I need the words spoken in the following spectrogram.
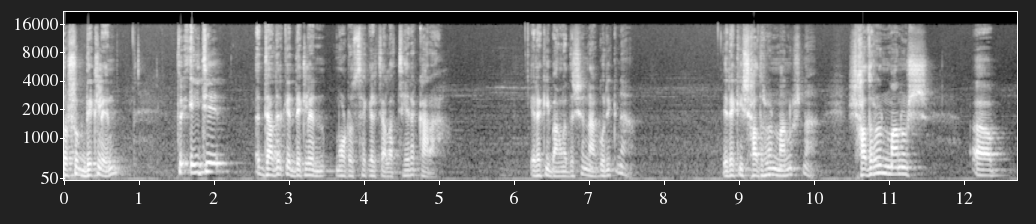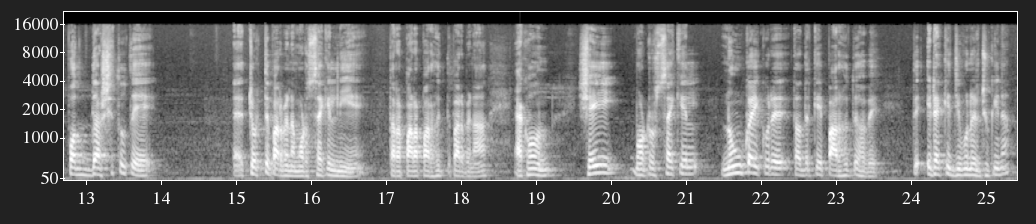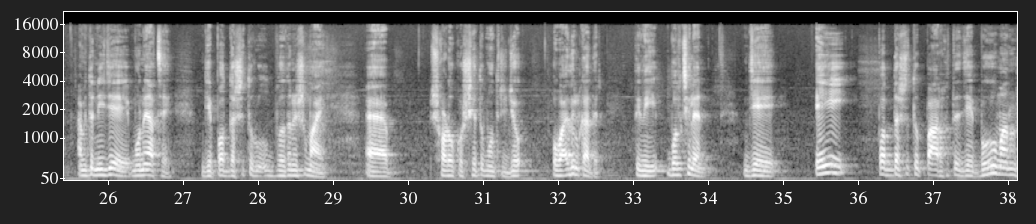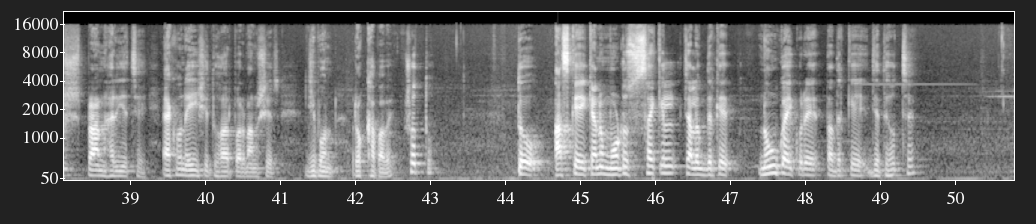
দর্শক দেখলেন, তো এই যে যাদেরকে দেখলেন মোটরসাইকেল চালাচ্ছে, এরা কারা? এরা কি বাংলাদেশের নাগরিক না? এরা কি সাধারণ মানুষ না? সাধারণ মানুষ পদ্মা সেতুতে চড়তে পারবে না মোটরসাইকেল নিয়ে, তারা পারাপার হইতে পারবে না। এখন সেই মোটরসাইকেল নৌকায় করে তাদেরকে পার হতে হবে, তো এটা কি জীবনের ঝুঁকি না? আমি তো নিজে মনে আছে যে পদ্মা সেতুর উদ্বোধনের সময় সড়ক ও সেতুমন্ত্রী ওবায়দুল কাদের, তিনি বলছিলেন যে এই পদ্মা সেতু পার হতে যে বহু মানুষ প্রাণ হারিয়েছে, এখন এই সেতু হওয়ার পর মানুষের জীবন রক্ষা পাবে। সত্য। তো আজকে কেন মোটরসাইকেল চালকদেরকে নৌকায় করে তাদেরকে যেতে হচ্ছে?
